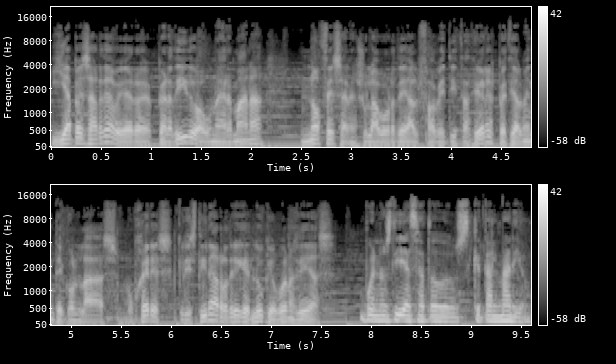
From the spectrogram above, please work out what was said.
y a pesar de haber perdido a una hermana, no cesan en su labor de alfabetización, especialmente con las mujeres. Cristina Rodríguez Luque, buenos días. Buenos días a todos. ¿Qué tal, Mario?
